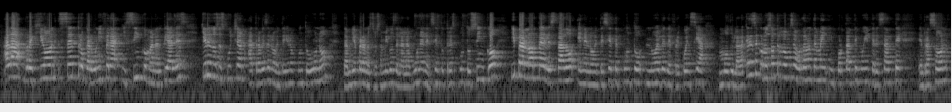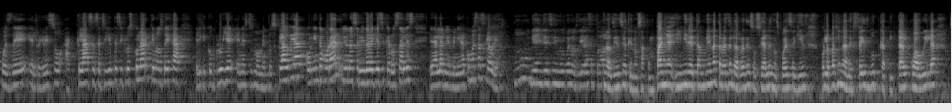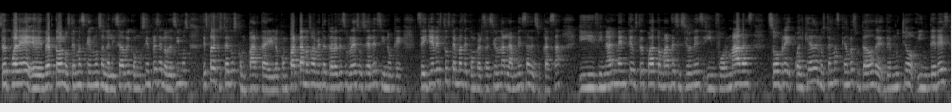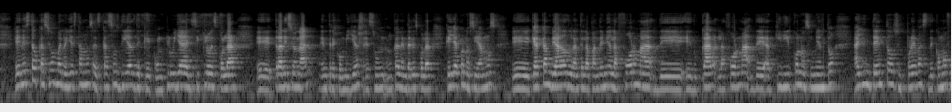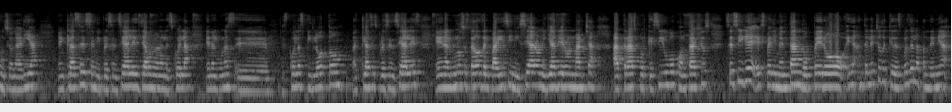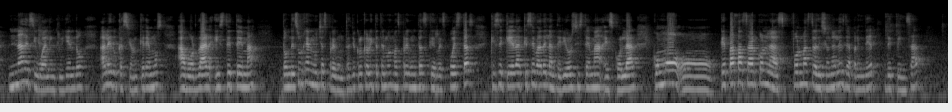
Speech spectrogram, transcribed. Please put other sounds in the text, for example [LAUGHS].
a la región centro carbonífera y cinco manantiales quienes nos escuchan a través del 91.1, también para nuestros amigos de La Laguna en el 103.5 y para norte del estado en el 97.9 de frecuencia modulada. Quédese con nosotros, vamos a abordar un tema importante y muy interesante en razón pues de el regreso a clases, el siguiente ciclo escolar que nos deja el que concluye en estos momentos. Claudia Olinda Morán y una servidora Jessica Rosales le da la bienvenida. ¿Cómo estás, Claudia? Muy bien, Jessy, muy buenos días a toda la audiencia que nos acompaña y mire, también a través de las redes sociales, nos puede seguir por la página de Facebook Capital Coahuila. Usted puede eh, ver todos los temas que hemos analizado y como siempre se lo decimos, es para que usted los comparta y lo comparta no solamente a través de sus redes sociales, sino que se lleve estos temas de conversación a la mesa de su casa y finalmente usted pueda tomar decisiones informadas sobre cualquiera de los temas que han resultado de, mucho interés. En esta ocasión, bueno, ya estamos a escasos días de que concluya el ciclo escolar eh, tradicional, entre comillas, es un, calendario escolar que ya conocíamos, eh, que ha cambiado durante la pandemia la forma de educar, la forma de adquirir conocimiento. Hay intentos y pruebas de cómo funcionaría en clases semipresenciales, ya volvieron a la escuela, en algunas eh, escuelas piloto, hay clases presenciales, en algunos estados del país iniciaron y ya dieron marcha atrás porque sí hubo contagios. Se sigue experimentando, pero eh, ante el hecho de que después de la pandemia nada es igual, incluyendo a la educación, queremos abordar este tema donde surgen muchas preguntas. Yo creo que ahorita tenemos más preguntas que respuestas. ¿Qué se queda? ¿Qué se va del anterior sistema escolar? ¿Cómo o qué va a pasar con las formas tradicionales de aprender, de pensar?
